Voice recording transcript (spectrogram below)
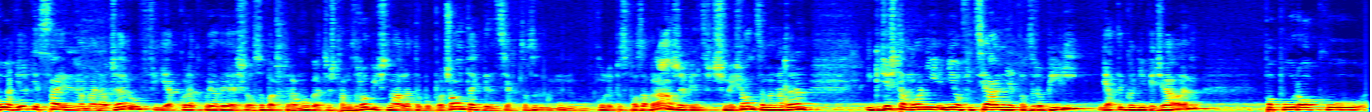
było wielkie sajenie na menadżerów i akurat pojawiała się osoba, która mogła coś tam zrobić, no ale to był początek, więc jak to w ogóle spoza branży, więc w trzy miesiące menadżerem i gdzieś tam oni nieoficjalnie to zrobili, ja tego nie wiedziałem. Po pół roku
